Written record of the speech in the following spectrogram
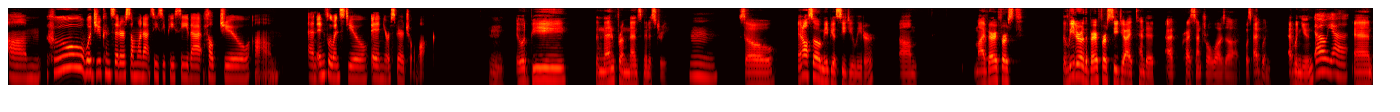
um, who would you consider someone at CCPC that helped you um, and influenced you in your spiritual walk? Hmm. It would be the men from men's ministry. Hmm. So, and also maybe a CG leader. Um, my very first, the leader of the very first CG I attended at Christ Central was uh was Edwin Edwin Yoon, Oh, yeah. and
